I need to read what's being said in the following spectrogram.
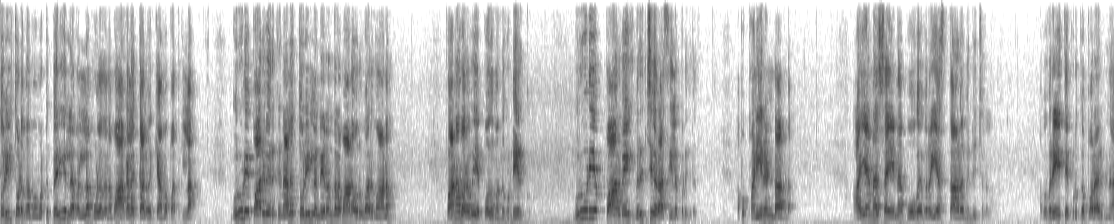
தொழில் தொடங்கும் மட்டும் பெரிய லெவலில் மூலதனமாக அகலக்கால் வைக்காமல் பார்த்துக்கலாம். குருடைய பார்வை இருக்கனால தொழிலில் நிரந்தரமான ஒரு வருமானம் பண வரவு எப்போதும் வந்து கொண்டே இருக்கும். குருவுடைய பார்வை விருச்சிக ராசியில் படுகிறது. அப்போ பனிரெண்டாம் இடம். அயன சயன போக விரயஸ்தானம் என்று சொல்லலாம். அப்போ விரயத்தை கொடுக்க போகிறார் அப்படின்னா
